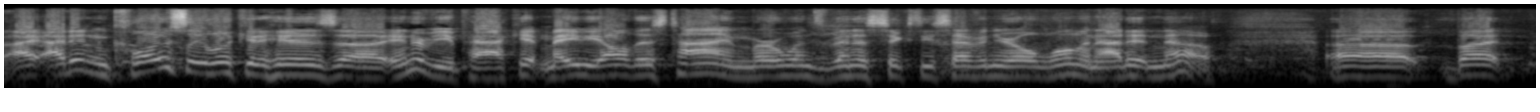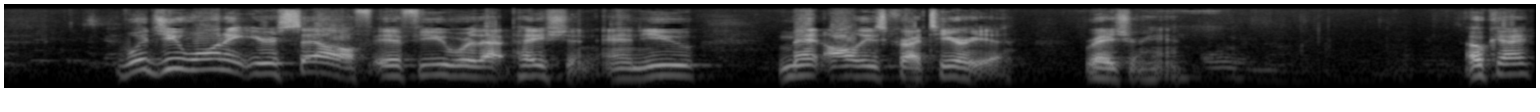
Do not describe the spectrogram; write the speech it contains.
I, I, didn't closely look at his uh, interview packet. Maybe all this time Merwin's been a 67 year old woman. I didn't know. Uh, but would you want it yourself if you were that patient and you met all these criteria? Raise your hand. Okay.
